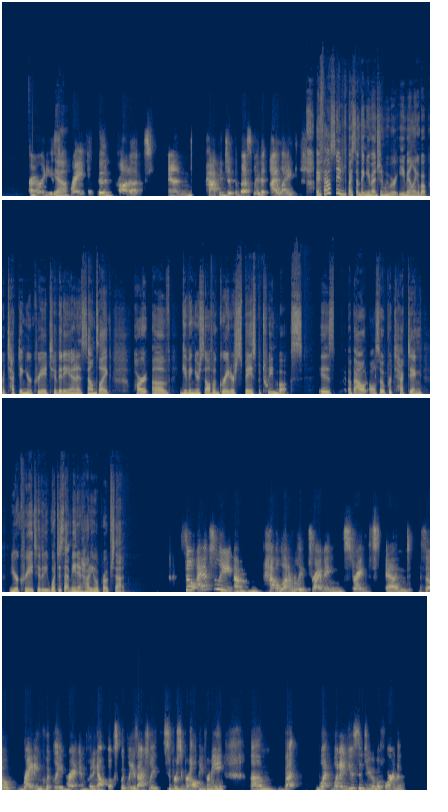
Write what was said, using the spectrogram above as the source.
Priority is yeah. to write a good product and package it the best way that I like. I'm fascinated by something you mentioned we were emailing about protecting your creativity. And it sounds like part of giving yourself a greater space between books is about also protecting your creativity. What does that mean and how do you approach that? So I actually um, have a lot of really driving strengths, and so writing quickly and, and putting out books quickly is actually super super healthy for me. Um, but what what I used to do before the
